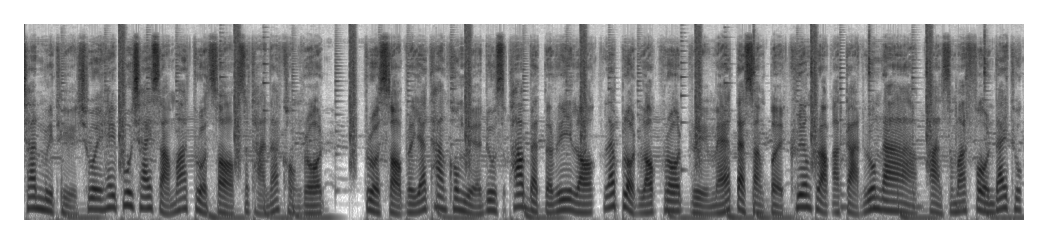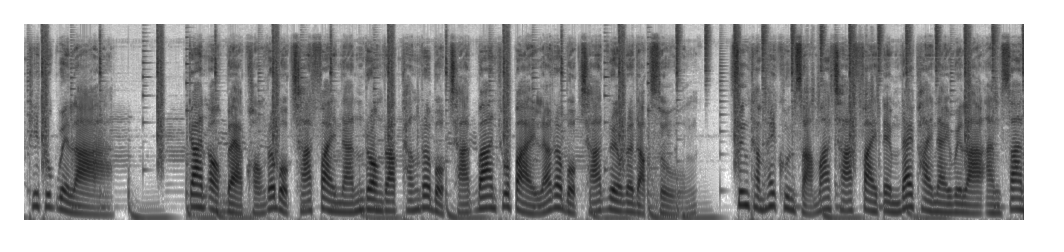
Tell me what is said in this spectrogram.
ชันมือถือช่วยให้ผู้ใช้สามารถตรวจสอบสถานะของรถ ตรวจสอบระยะทางคงเหลือดูสภาพแบตเตอรี่ล็อกและปลดล็อกรถหรือแม้แต่สั่งเปิดเครื่องปรับอากาศล่วงหน้า ผ่านสมาร์ทโฟนได้ทุกที่ทุกเวลา การออกแบบของระบบชาร์จไฟนั้นรองรับทั้งระบบชาร์จบ้านทั่วไปและระบบชาร์จเร็วระดับสูง ซึ่งทำให้คุณสามารถชาร์จไฟเต็มได้ภายในเวลาอันสั้น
